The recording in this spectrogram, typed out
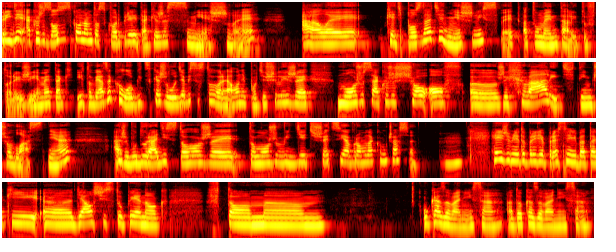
príde, akože so Zuzkou nám to skôr príde také, že smiešné, ale keď poznáte dnešný svet a tú mentalitu, v ktorej žijeme, tak je to viac ako logické, že ľudia by sa z toho reálne potešili, že môžu sa akože show off, uh, že chváliť tým, čo vlastnia a že budú radi z toho, že to môžu vidieť všetci a v rovnakom čase. Mm. Hej, že mne to príde presne iba taký uh, ďalší stupienok v tom um, ukazovaní sa a dokazovaní sa.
